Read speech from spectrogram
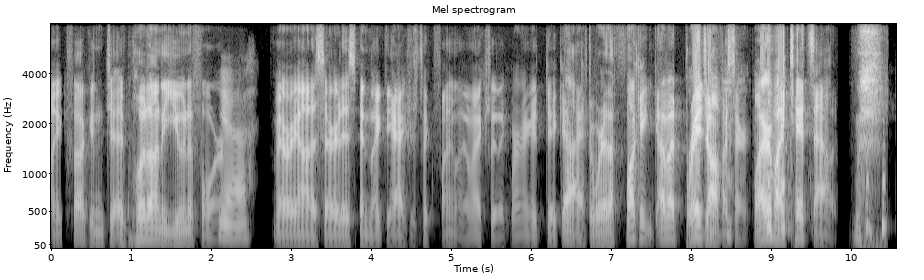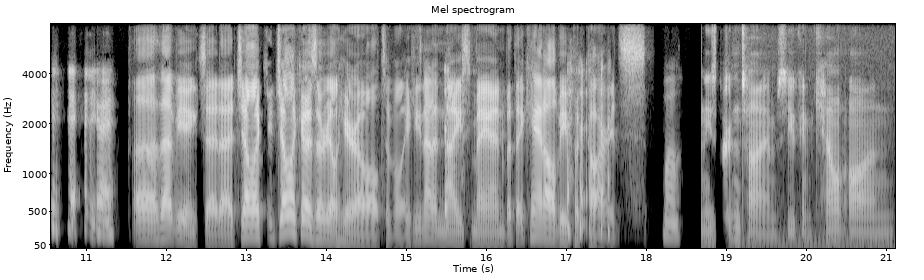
Like fucking Je- put on a uniform. Yeah. Mariana Sirtis and like the actress like finally I'm actually like wearing a dick. Yeah, I have to wear the fucking I'm a bridge officer. Why are my tits out? anyway. Uh, that being said, uh, Jellicoe, Jellicoe is a real hero ultimately. He's not a nice man, but they can't all be Picards. well, in these certain times, you can count on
